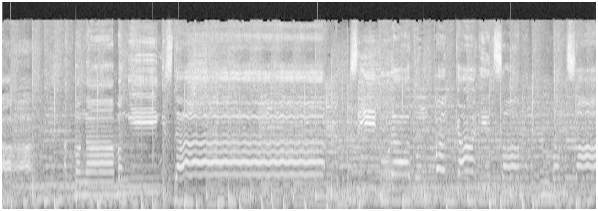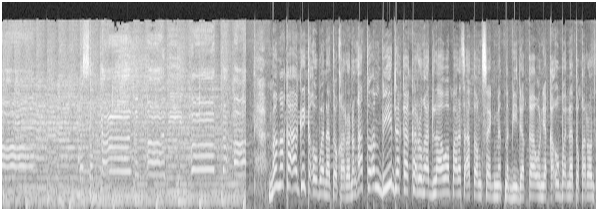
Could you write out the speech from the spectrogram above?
At mga mangingisda Mga kaagri kauban nato karon ang ato ang bida ka karong adlaw para sa ato ang segment na bida ka unya kauban nato karon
